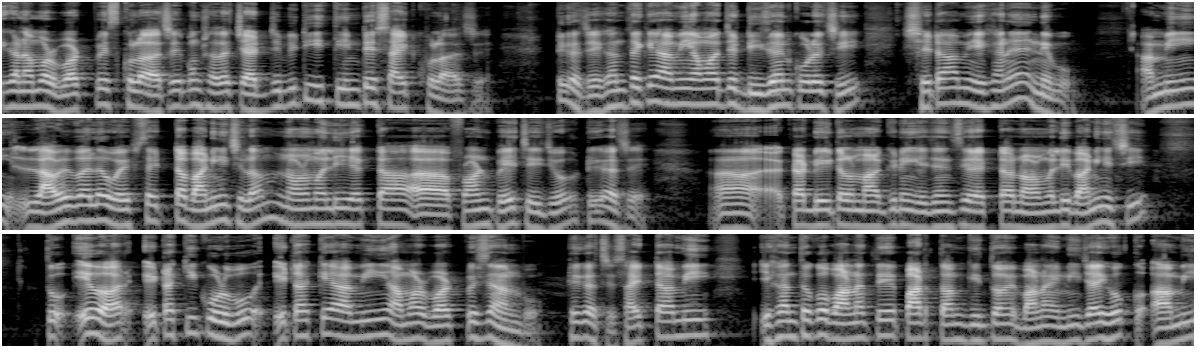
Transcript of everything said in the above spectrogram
এখানে আমার ওয়ার্ডপ্রেস খোলা আছে এবং সাথে চ্যাট জিবিটি তিনটে সাইট খোলা আছে, ঠিক আছে? এখান থেকে আমি আমার যে ডিজাইন করেছি, সেটা আমি এখানে নেব। আমি লাভেবেলে ওয়েবসাইটটা বানিয়েছিলাম। নর্মালি একটা ফ্রন্ট পেজ এই যে, ঠিক আছে? একটা ডিজিটাল মার্কেটিং এজেন্সির একটা নর্মালি বানিয়েছি। তো এবার এটা কি করব? এটাকে আমি আমার ওয়ার্ডপ্রেসে আনব, ঠিক আছে? সাইটটা আমি এখান থেকেও বানাতে পারতাম, কিন্তু আমি বানাইনি। যাই হোক, আমি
